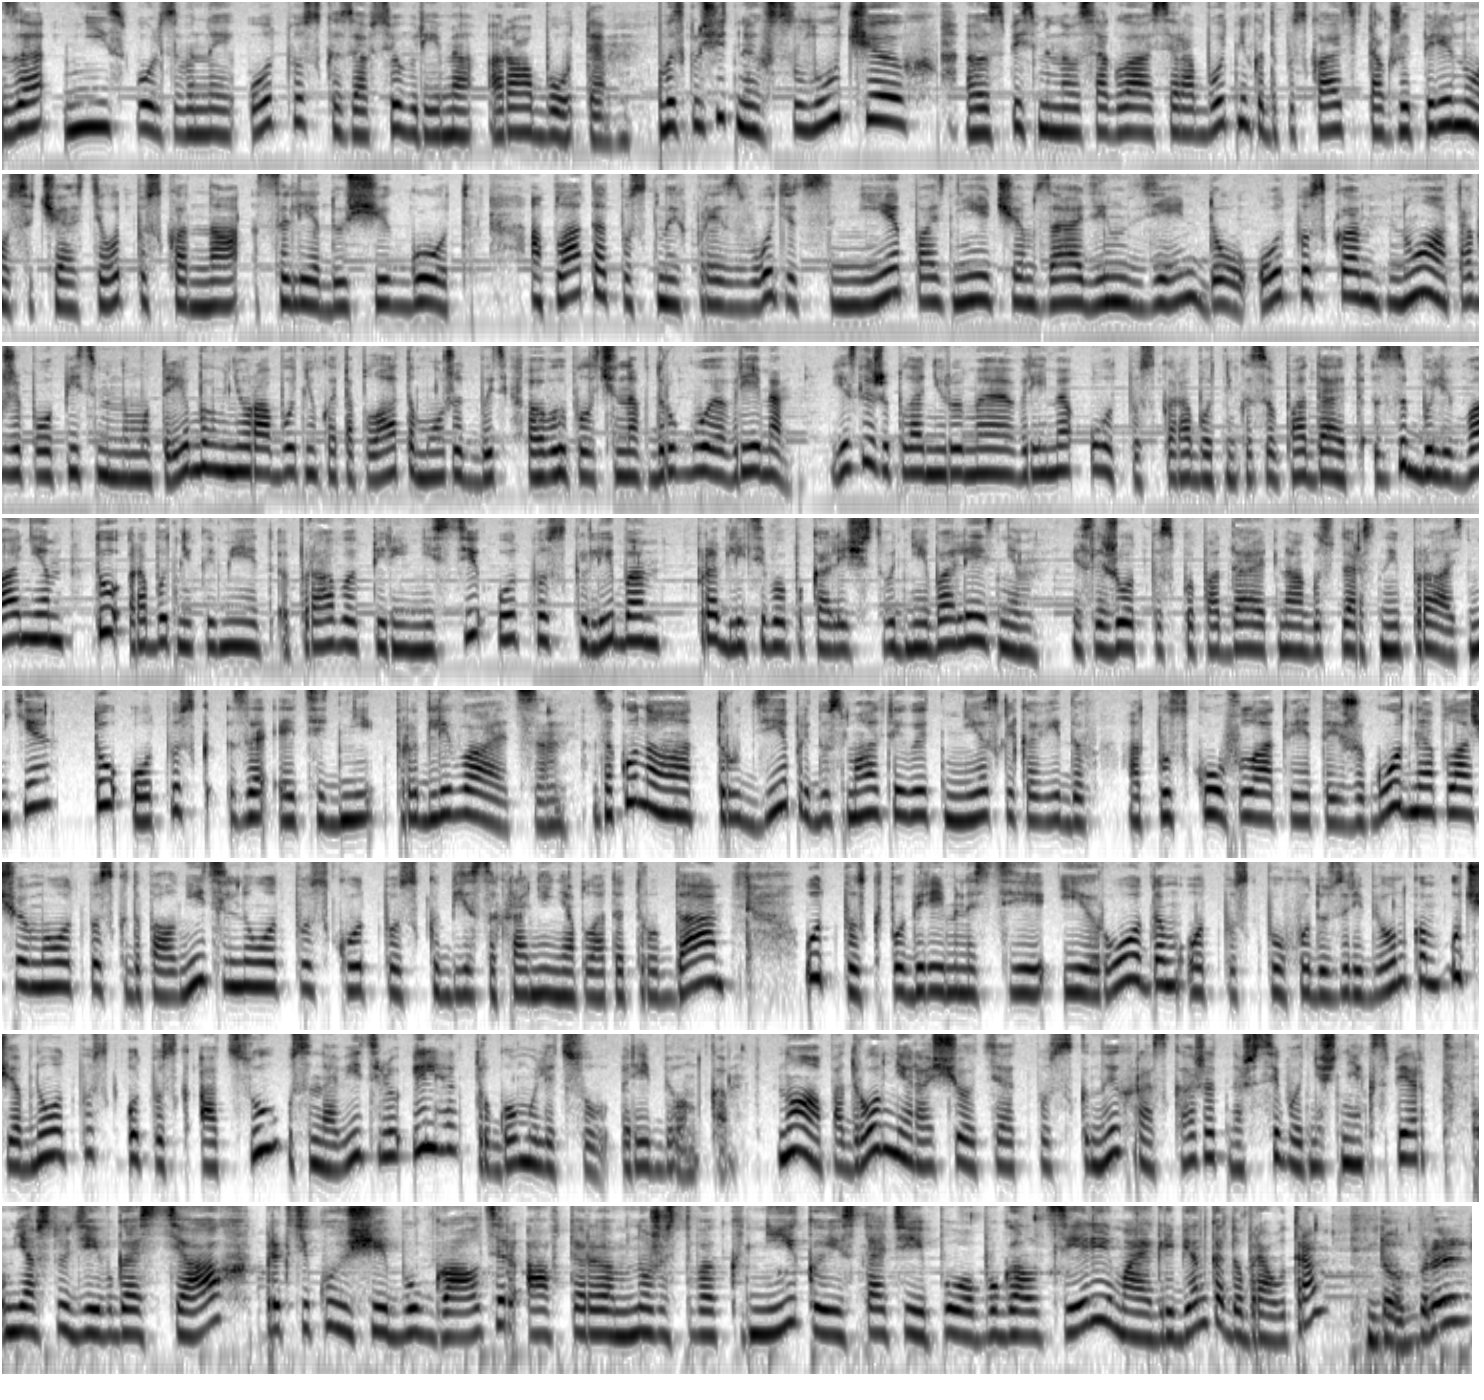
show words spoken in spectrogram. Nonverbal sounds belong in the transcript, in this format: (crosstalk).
за неиспользованный отпуск за все время работы. В исключительных случаях э, с письменного согласия работника допускается также перенос части отпуска на следующий год. Оплата отпускных производится не позднее, чем за один день до отпуска, ну а также по письменному требованию работника эта плата может быть выплачена в другое время. Если же планируемое время отпуска работника совпадает с заболеванием, то работник имеет право перенести отпуск либо продлить его по количеству дней болезни. Если же отпуск попадает на государственные праздники, то отпуск за эти дни продлевается. Закон о труде предусматривает несколько видов отпусков в Латвии. Это ежегодный оплачиваемый отпуск, дополнительный отпуск, отпуск без сохранения оплаты труда, отпуск по беременности и родам, отпуск по уходу за ребенком, учебный отпуск, отпуск отцу, усыновителю или другому лицу ребенка. Ну а подробнее о расчете отпускных расскажет наш сегодняшний эксперт. У меня в студии в гостях практикующий бухгалтер, автор множества книг и статей по бухгалтерии Майя Гребенко. Доброе утро. Доброе.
